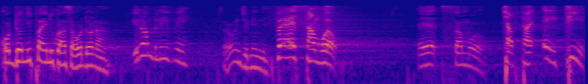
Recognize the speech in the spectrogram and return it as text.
wakɔdɔ nipa ani kwan sɛ wodɔ no You don't believe me? sɛ wongye me ni First Samuel ɛyɛ samuel chapter 18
